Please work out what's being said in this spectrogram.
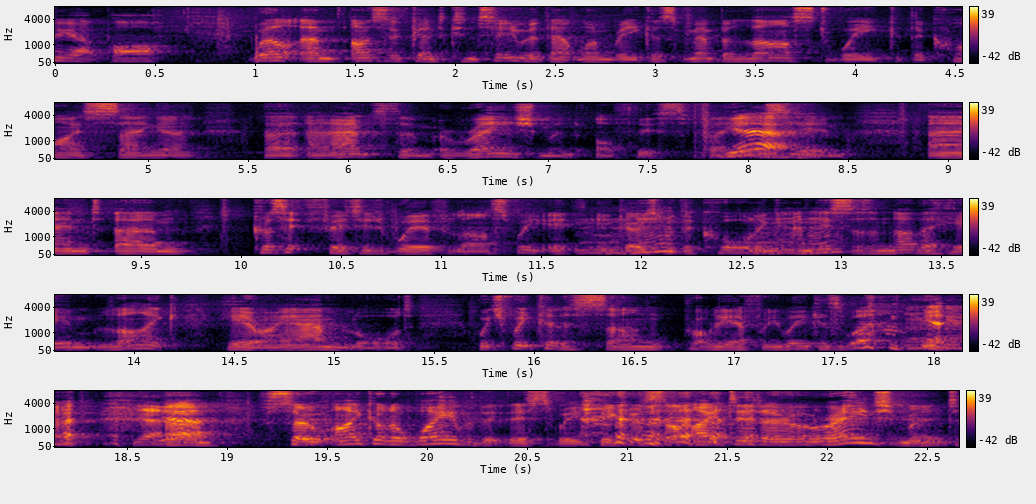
do you got, Paul? Well, um, I was just going to continue with that one because remember last week the choir sang a, uh, an anthem arrangement of this famous Yeah. hymn, and because it fitted with last week, it, it Mm-hmm. goes with the calling. And this is another hymn like "Here I Am, Lord," which we could have sung probably every week as well. yeah. Um, so I got away with it this week because I did an arrangement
